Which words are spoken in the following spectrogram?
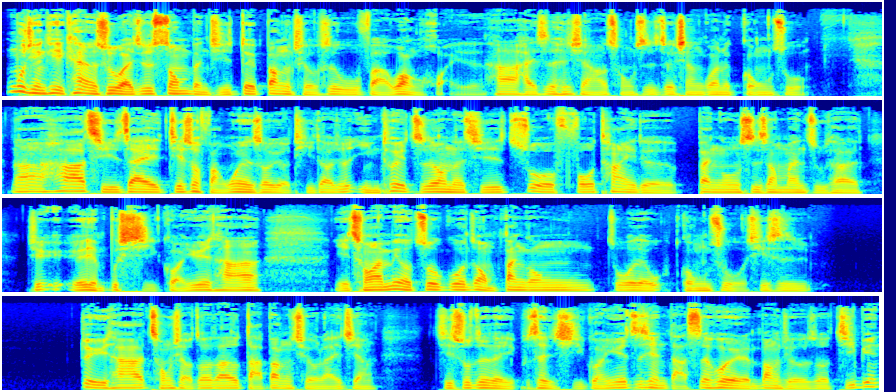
目前可以看得出来，就是松本其实对棒球是无法忘怀的，他还是很想要从事这相关的工作。那他其实，在接受访问的时候有提到，就是隐退之后呢，其实做 full time 的办公室上班族，他就有点不习惯，因为他也从来没有做过这种办公桌的工作。其实，对于他从小到大都打棒球来讲，其实说真的也不是很习惯，因为之前打社会人棒球的时候，即便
